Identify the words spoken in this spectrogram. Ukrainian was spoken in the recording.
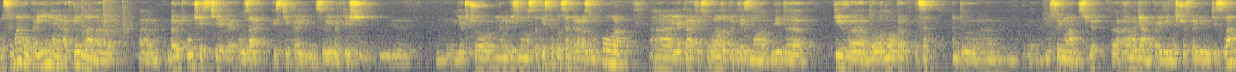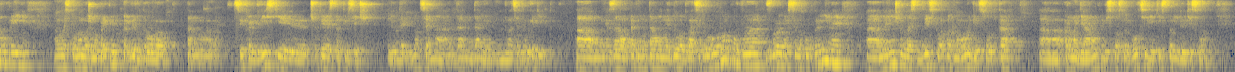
мусульмани України активно е, е, беруть участь у захисті країни, своєї батьківщини. Якщо ми візьмемо статистику Центру Разумкова, яка фіксувала приблизно від пів до одного проценту е, мусульман, що- громадян України, що сповідують іслам в Україні, ось то ми можемо прийти приблизно до там цифри 200-400 тисяч людей. Ну це на дан- дані 22 рік. А за певними даними до 22 року в Збройних силах України налічувалось близько 1% е, громадян, військовослужбовців, які сповідують іслам.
